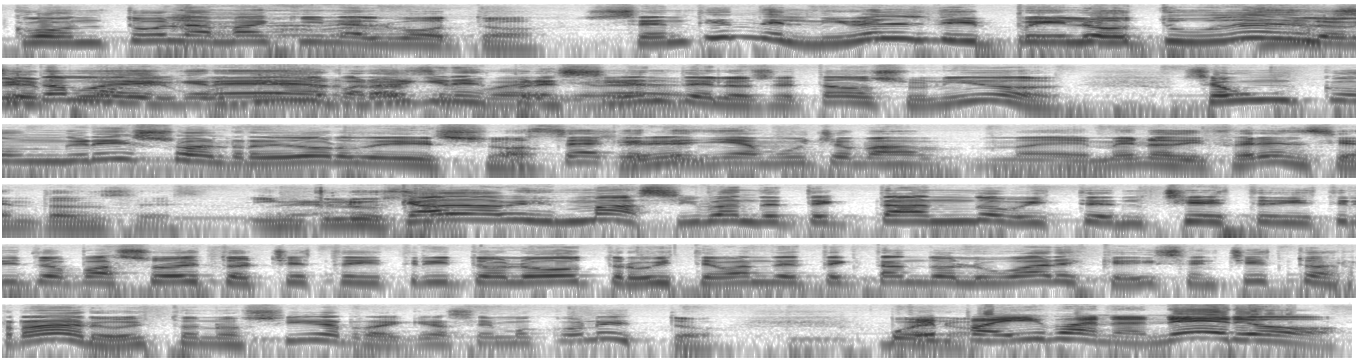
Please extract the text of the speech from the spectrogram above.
contó la máquina el voto. ¿Se entiende el nivel de pelotudez de No lo que estamos discutiendo creer, para no ver quién es presidente creer. de los Estados Unidos? O sea, un congreso alrededor de eso. O sea que ¿sí? tenía mucho más eh, menos diferencia entonces. Incluso. Cada vez más iban detectando, viste, che, este distrito pasó esto, che, este distrito lo otro, viste, van detectando lugares que dicen, che, esto es raro, esto no cierra, ¿qué hacemos con esto? Bueno, ¡Qué país bananero!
